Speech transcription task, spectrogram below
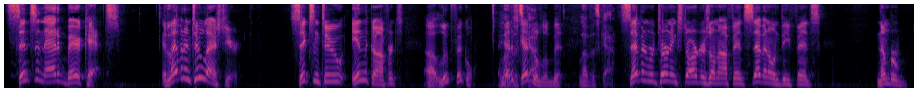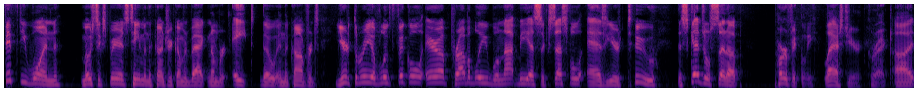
Cincinnati Bearcats. 11 and 2 last year. 6 and 2 in the conference. Uh, Luke Fickell ahead Love of schedule guy. a little bit. Love this guy. Seven returning starters on offense, seven on defense. Number 51 most experienced team in the country coming back. Number eight, though, in the conference. Year three of Luke Fickell era probably will not be as successful as year two. The schedule set up perfectly last year. Correct. Uh,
